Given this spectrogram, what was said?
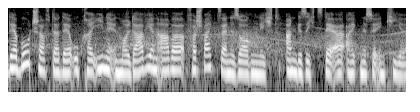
Der Botschafter der Ukraine in Moldawien aber verschweigt seine Sorgen nicht angesichts der Ereignisse in Kiew.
